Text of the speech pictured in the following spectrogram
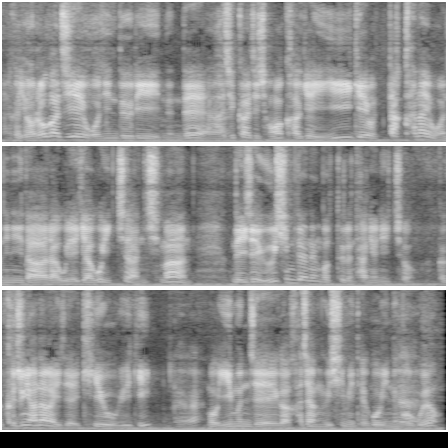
그러니까 여러 가지의 원인들이 있는데 네. 아직까지 정확하게 이게 딱 하나의 원인이다라고 얘기하고 있지 않지만 근데 이제 의심되는 것들은 당연히 있죠. 그러니까 그 중에 하나가 이제 기후 위기 네. 뭐 이 문제가 가장 의심이 되고 있는 네. 거고요.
